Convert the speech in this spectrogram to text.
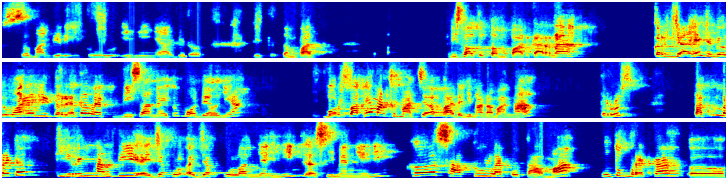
semandiri itu ininya gitu. Di tempat di suatu tempat. Karena kerjanya juga lumayan nih. Ternyata lab di sana itu modelnya borstatnya macam-macam ada di mana-mana. Terus tapi mereka kirim nanti ejakul ejakulannya ini eh, semennya ini ke satu lab utama untuk mereka eh,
